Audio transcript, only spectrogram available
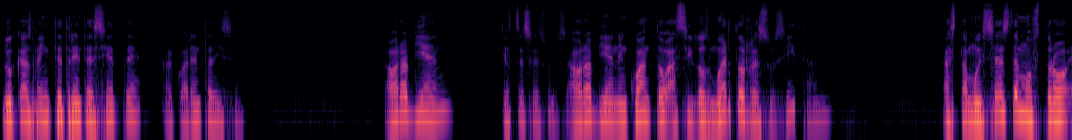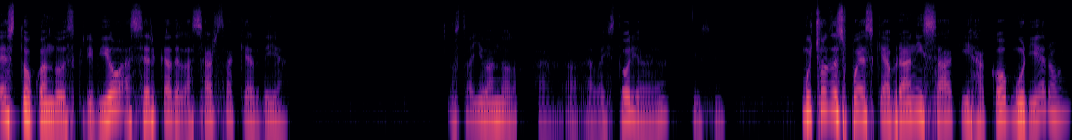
Lucas 20, 37 al 40 dice, ahora bien, este es Jesús, ahora bien, en cuanto a si los muertos resucitan, hasta Moisés demostró esto cuando escribió acerca de la zarza que ardía. Lo está llevando a, a la historia, ¿verdad? Dice, mucho después que Abraham, Isaac y Jacob murieron,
